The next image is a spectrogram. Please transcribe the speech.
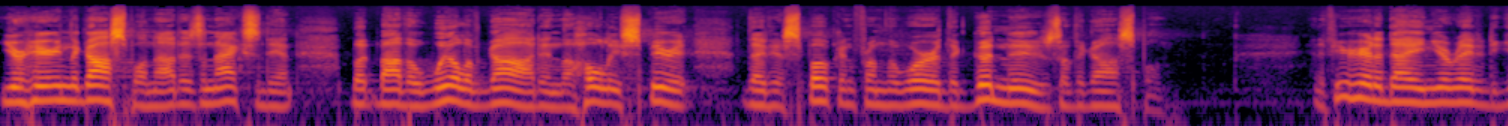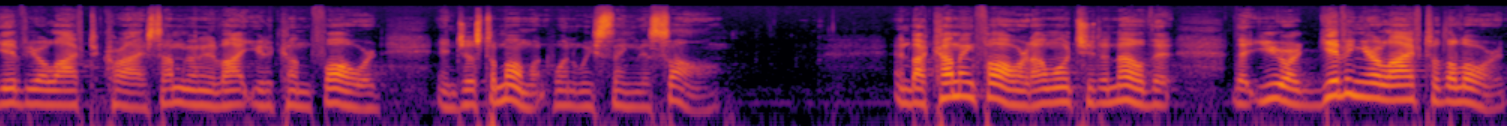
You're hearing the gospel not as an accident, but by the will of God and the Holy Spirit that is spoken from the Word, the good news of the gospel. And if you're here today and you're ready to give your life to Christ, I'm going to invite you to come forward in just a moment when we sing this song. And by coming forward, I want you to know that, that you are giving your life to the Lord.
